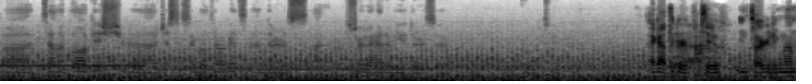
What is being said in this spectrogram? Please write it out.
uh, 10 o'clock-ish, uh, just a single target, and there's, uh, straight ahead of you, there's a group of two. I got the group Yeah. of two. I'm targeting them.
